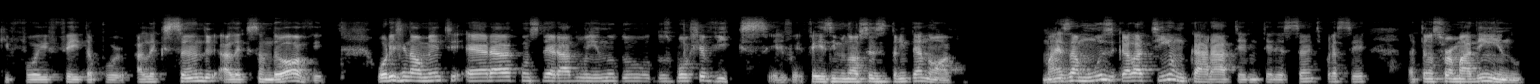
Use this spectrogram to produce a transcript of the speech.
que foi feita por Alexander Alexandrov. Originalmente era considerado o hino do, dos bolcheviques. Ele foi, fez em 1939. Mas a música ela tinha um caráter interessante para ser é, transformada em hino.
